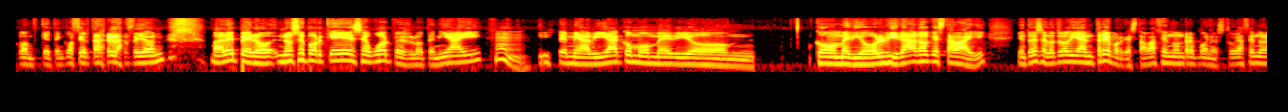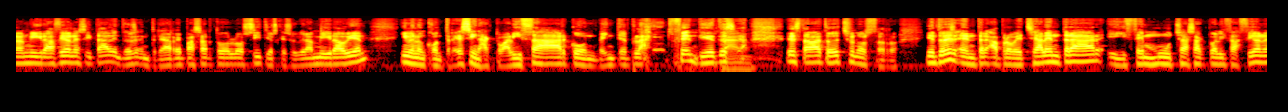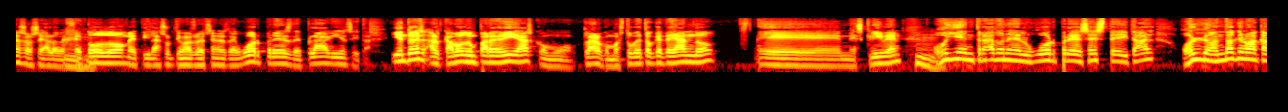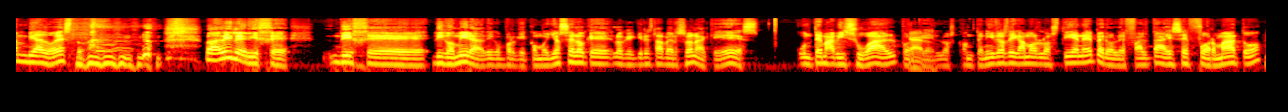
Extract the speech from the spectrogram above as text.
con que tengo cierta relación, ¿vale? Pero no sé por qué ese WordPress lo tenía ahí hmm. y se me había como medio como medio olvidado que estaba ahí. Y entonces el otro día entré porque estaba haciendo un bueno, estuve haciendo unas migraciones y tal, entonces entré a repasar todos los sitios que se hubieran migrado bien y me lo encontré sin actualizar, con 20 plugins pendientes, estaba todo hecho unos zorros. Y entonces aproveché al entrar e hice muchas actualizaciones, o sea, lo dejé todo, metí las últimas versiones de WordPress, de plugins y tal. Y entonces al cabo de un par de días, como claro, como estuve toqueteando, eh, me escriben, hmm. hoy he entrado en el WordPress este y tal, hola, anda que no ha cambiado esto. vale, y le dije, dije, digo, mira, digo, porque como yo sé lo que, lo que quiere esta persona, que es un tema visual, porque los contenidos, digamos, los tiene, pero le falta ese formato.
